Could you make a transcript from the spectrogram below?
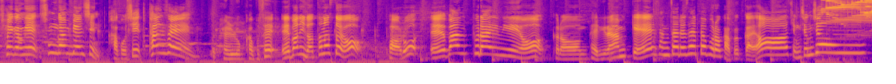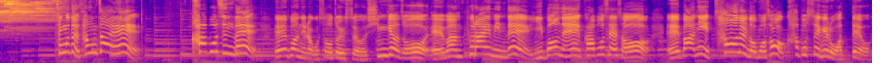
최강의 순간 변신 갑옷이 탄생. 벨로 갑옷에 에반이 나타났어요. 바로 에반 프라임이에요. 그럼 베리랑 함께 상자를 살펴보러 가볼까요? 슝슝슝! 친구들 상자에 카봇인데 에반이라고 써져 있어요. 신기하죠? 에반 프라임인데 이번에 카봇에서 에반이 차원을 넘어서 카봇 세계로 왔대요.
